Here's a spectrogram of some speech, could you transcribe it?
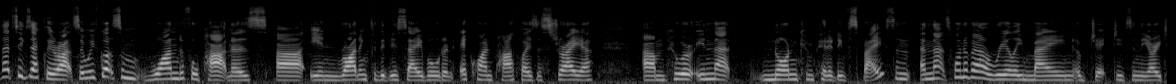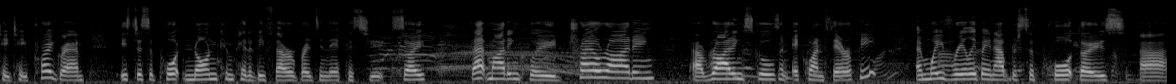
That's exactly right. So we've got some wonderful partners uh, in Riding for the Disabled and Equine Pathways Australia um, who are in that non-competitive space and, and that's one of our really main objectives in the OTT program is to support non-competitive thoroughbreds in their pursuit. So that might include trail riding, uh, riding schools and equine therapy and we've really been able to support those, uh,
